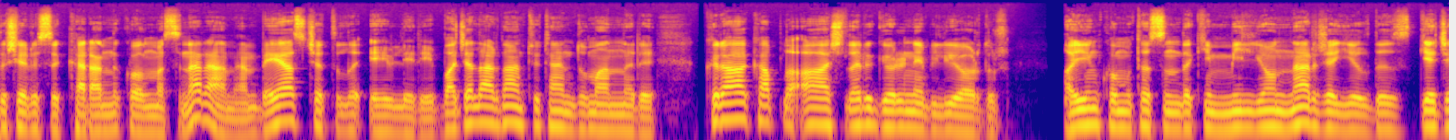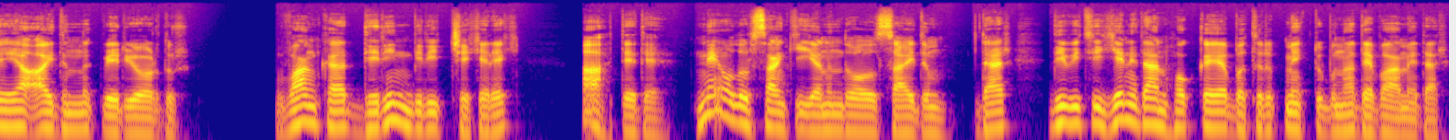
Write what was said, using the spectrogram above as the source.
Dışarısı karanlık olmasına rağmen beyaz çatılı evleri, bacalardan tüten dumanları, kırağa kaplı ağaçları görünebiliyordur. Ayın komutasındaki milyonlarca yıldız geceye aydınlık veriyordur. Vanka derin bir iç çekerek, ''Ah dede, ne olur sanki yanında olsaydım.'' der, Divit'i yeniden hokkaya batırıp mektubuna devam eder.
